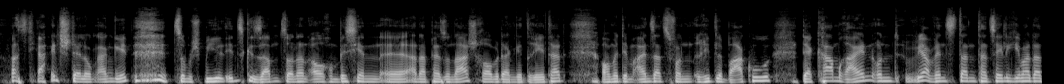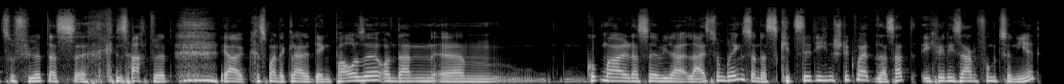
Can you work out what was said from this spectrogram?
was die Einstellung angeht zum Spiel, Spiel insgesamt, sondern auch ein bisschen äh, an der Personalschraube dann gedreht hat. Auch mit dem Einsatz von Riedle Baku. Der kam rein und ja, wenn es dann tatsächlich immer dazu führt, dass äh, gesagt wird, ja, kriegst mal eine kleine Denkpause und dann ähm, guck mal, dass du wieder Leistung bringst und das kitzelt dich ein Stück weit. Das hat, ich will nicht sagen, funktioniert.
